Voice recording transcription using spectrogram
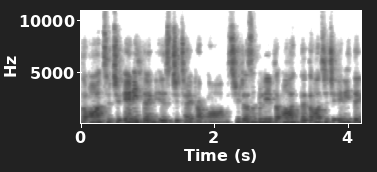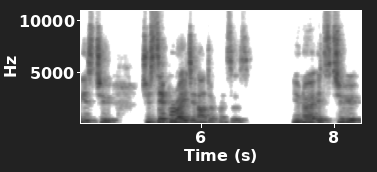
the answer to anything is to take up arms she doesn't believe the, that the answer to anything is to to separate in our differences you know it's to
